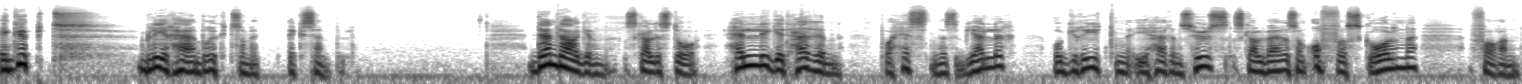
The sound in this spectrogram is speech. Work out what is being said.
Egypt blir her brukt som et eksempel. Den dagen skal det stå Helliget Herren på hestenes bjeller, og grytene i Herrens hus skal være som offerskålene foran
